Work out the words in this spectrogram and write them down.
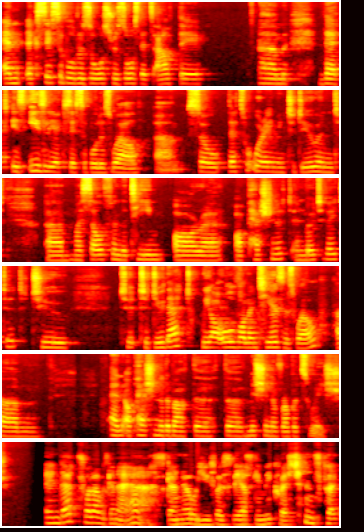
and accessible resource, resource that's out there um, that is easily accessible as well. Um, so that's what we're aiming to do, and um, myself and the team are uh, are passionate and motivated to to, to do that. We are all volunteers as well um, and are passionate about the, the mission of Robert's Wish. and that's what I was going to ask. I know you're supposed to be asking me questions, but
